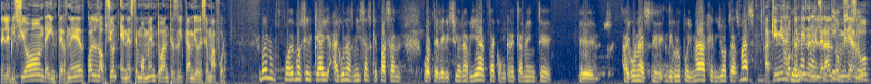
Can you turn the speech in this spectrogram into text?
televisión, de internet. ¿Cuál es la opción en este momento antes del cambio de semáforo? Bueno, podemos decir que hay algunas misas que pasan por televisión abierta, concretamente eh, algunas de, Grupo Imagen y otras más. Aquí mismo también en el Heraldo Media Group.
